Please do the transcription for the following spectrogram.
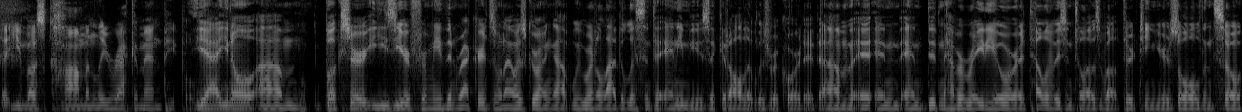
that you most commonly recommend people? Yeah, you know, um, books are easier for me than records. When I was growing up, we weren't allowed to listen to any music at all that was recorded, um, and and didn't have a radio or a television until I was about 13 years old. And so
